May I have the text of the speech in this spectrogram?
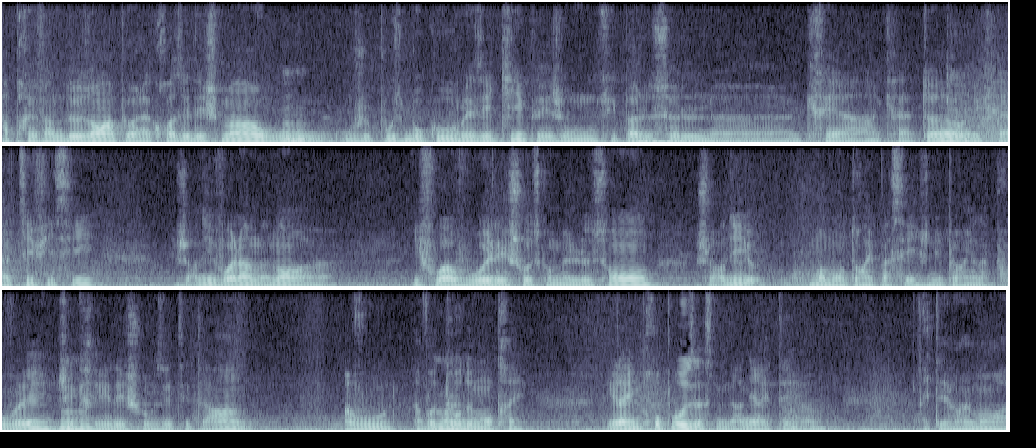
après 22 ans un peu à la croisée des chemins où, Mhm. où je pousse beaucoup mes équipes et je ne suis pas le seul euh, créa- créateur Ok. et créatif ici. Je leur dis voilà, maintenant euh, il faut avouer les choses comme elles le sont. Je leur dis moi mon temps est passé, je n'ai plus rien à prouver, j'ai créé des choses, etc. À vous, à votre Ouais. tour de montrer. Et là, il me propose la semaine dernière était euh, était vraiment euh,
